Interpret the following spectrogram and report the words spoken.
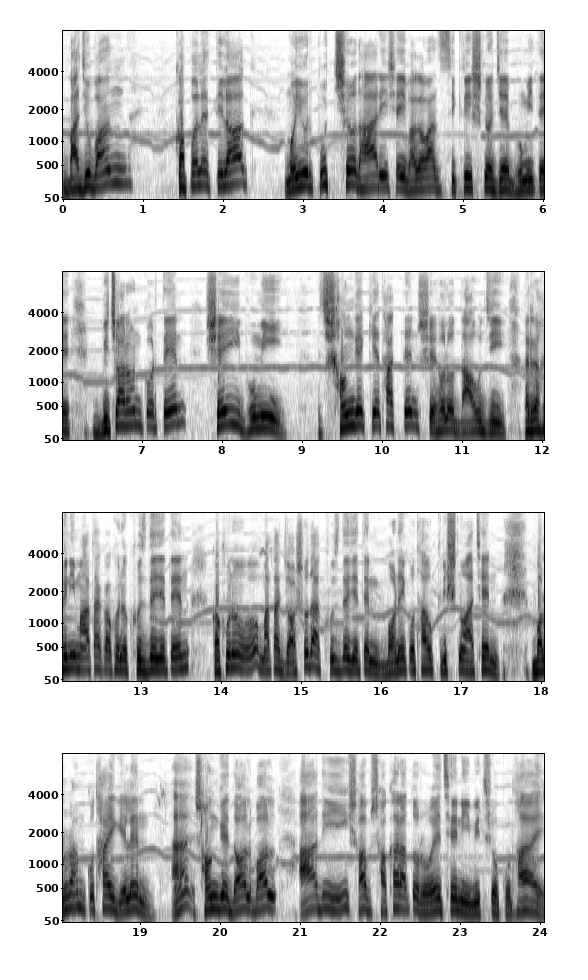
বাজুবন্ধ কপলে তিলক ময়ূর পুচ্ছধারী সেই ভগবান শ্রীকৃষ্ণ যে ভূমিতে বিচরণ করতেন সেই ভূমি সঙ্গে কে থাকতেন? সে হলো দাউজি। রোহিণী মাতা কখনো খুঁজতে যেতেন? কখনো মাতা যশোদা খুঁজতে যেতেন? বনে কোথাও কৃষ্ণ আছেন? বলরাম কোথায় গেলেন? হ্যাঁ সঙ্গে দল বল আদি সব সখারা তো রয়েছেনই। মিত্র কোথায়?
